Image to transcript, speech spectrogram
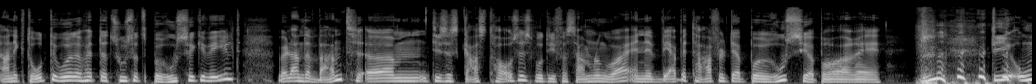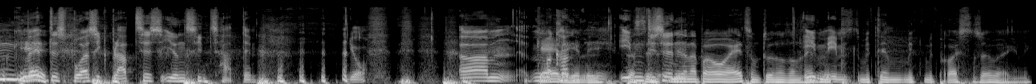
Anekdote wurde halt der Zusatz Borussia gewählt, weil an der Wand ähm, dieses Gasthauses, wo die Versammlung war, eine Werbetafel der Borussia Brauerei die unweit des Borsigplatzes ihren Sitz hatte. Ja. Ähm, Geil man kann eigentlich. eben diese mit einer Brauerei zum tun hat und Eben, mit, eben. mit dem mit, mit Preußen selber eigentlich.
